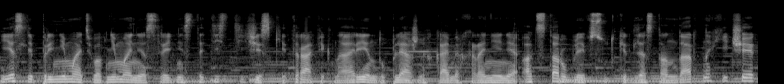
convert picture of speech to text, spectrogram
Если принимать во внимание среднестатистический трафик на аренду пляжных камер хранения от 100 рублей в сутки для стандартных ячеек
